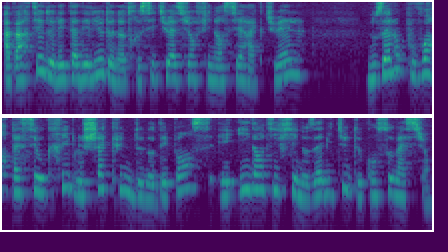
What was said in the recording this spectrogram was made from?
À partir de l'état des lieux de notre situation financière actuelle, nous allons pouvoir passer au crible chacune de nos dépenses et identifier nos habitudes de consommation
